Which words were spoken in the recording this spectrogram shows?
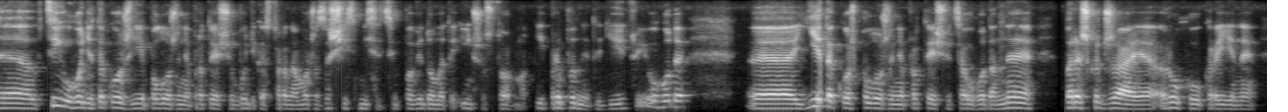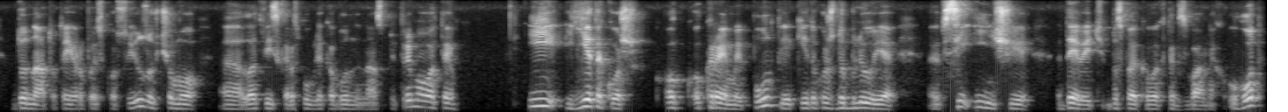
Е, В цій угоді також є положення про те, що будь-яка сторона може за 6 місяців повідомити іншу сторону і припинити дію цієї угоди. Е, Є також положення про те, що ця угода не перешкоджає руху України до НАТО та Європейського Союзу, в чому е, Латвійська Республіка буде нас підтримувати. І є також окремий пункт, який також дублює всі інші дев'ять безпекових так званих угод,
